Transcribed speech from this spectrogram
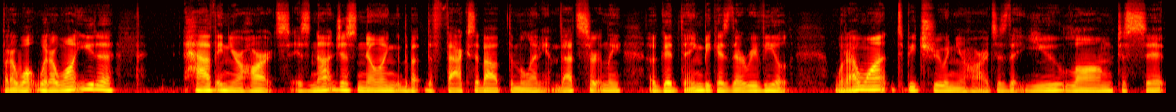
But I want, what I want you to have in your hearts is not just knowing the, the facts about the millennium. That's certainly a good thing because they're revealed. What I want to be true in your hearts is that you long to sit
